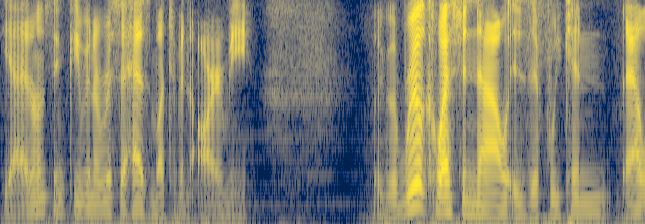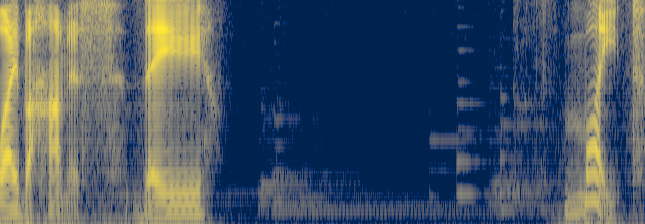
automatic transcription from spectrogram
yeah, I don't think even Orissa has much of an army. Like, the real question now is if we can ally Bahmanis. They might.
